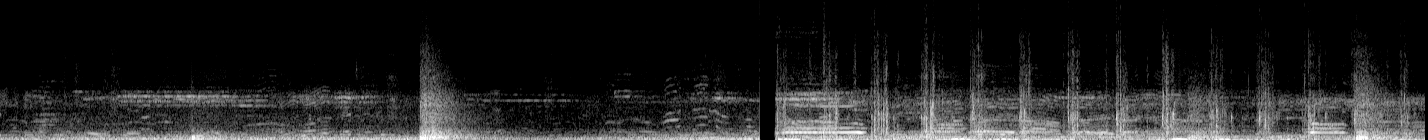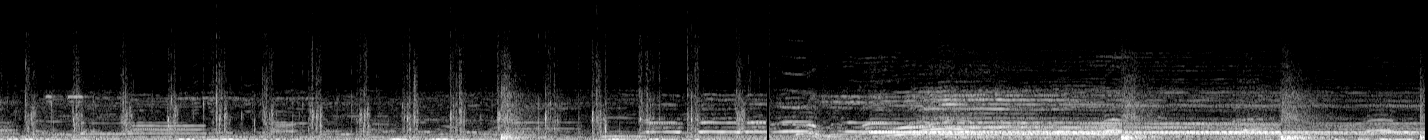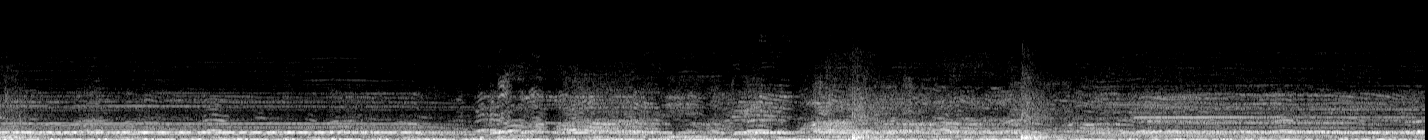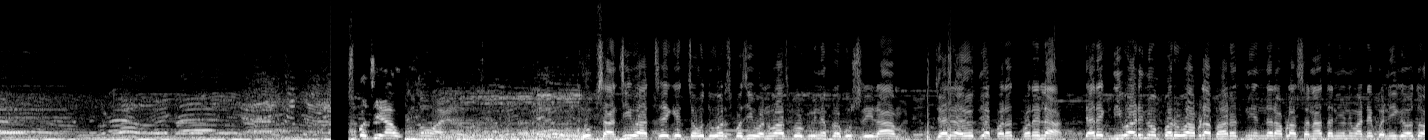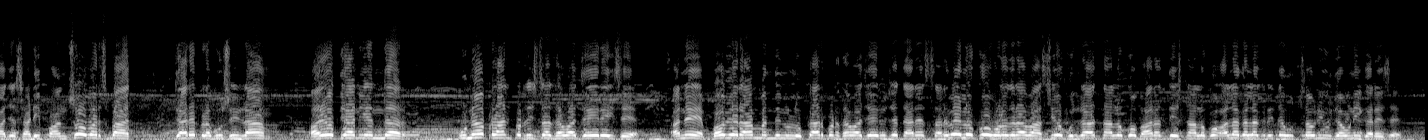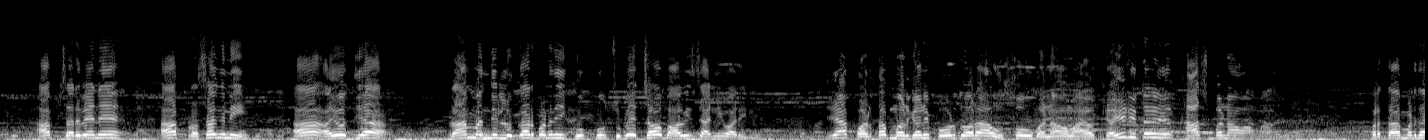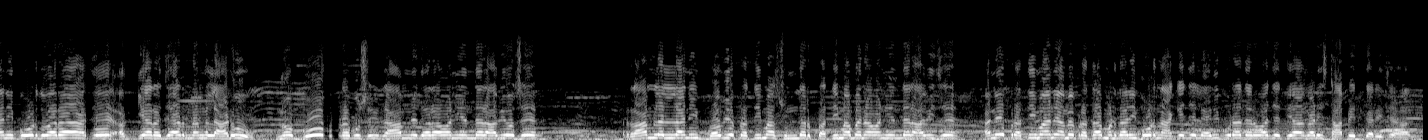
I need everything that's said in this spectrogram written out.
一直吗？પછી આવ. તો આવી રહ્યો ખૂબ સાચી વાત છે કે ચૌદ વર્ષ પછી વનવાસ ભોગવીને પ્રભુ શ્રી રામ જ્યારે અયોધ્યા પરત ફરેલા, ત્યારે એક દિવાળીનો પર્વ આપણા ભારતની અંદર આપણા સનાતનીઓ માટે બની ગયો હતો. આજે સાડી પાંચસો વર્ષ બાદ જ્યારે પ્રભુ શ્રી રામ અયોધ્યાની અંદર પુનઃ પ્રાણ પ્રતિષ્ઠા થવા જઈ રહી છે અને ભવ્ય રામ મંદિરનું લોકાર્પણ થવા જઈ રહ્યું છે, ત્યારે સર્વે લોકો, વડોદરાવાસીઓ, ગુજરાતના લોકો, ભારત દેશના લોકો અલગ અલગ રીતે ઉત્સવની ઉજવણી કરે છે. આપ સર્વેને આ પ્રસંગની, આ અયોધ્યા રામ મંદિર લોકાર્પણની ખૂબ ખૂબ શુભેચ્છાઓ બાવીસ જાન્યુઆરીની. જે આ પડતપ મરઘાની પોળ દ્વારા આ ઉત્સવ બનાવવામાં આવ્યો. કઈ રીતે ખાસ બનાવવામાં આવ્યો? પ્રતાપ મર્દાની પોળ દ્વારા આજે અગિયાર હજાર નંગ લાડુનો ભોગ પ્રભુ શ્રી રામને ધરાવવાની અંદર આવ્યો છે. રામલલ્લાની ભવ્ય પ્રતિમા સુંદર પ્રતિમા બનાવવાની અંદર આવી છે અને એ પ્રતિમાને અમે પ્રતાપ મર્દાની પોળ નાકે જે લહેરીપુરા દરવાજે ત્યાં આગળ સ્થાપિત કરી છે હાલ.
